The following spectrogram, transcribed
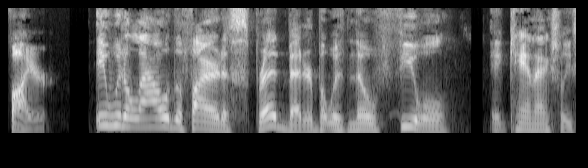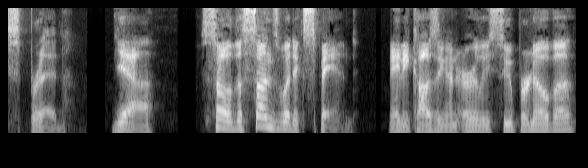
fire. It would allow the fire to spread better, but with no fuel, it can't actually spread. Yeah. So the suns would expand, maybe causing an early supernova,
